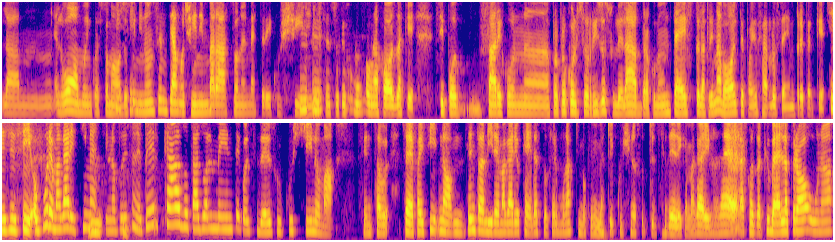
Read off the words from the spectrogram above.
la, mm, l'uomo in questo modo, sì, quindi non sentiamoci in imbarazzo nel mettere i cuscini, Mm-mm. nel senso che comunque è una cosa che si può fare con, uh, proprio col sorriso sulle labbra, come un test la prima volta e poi farlo sempre perché... Sì, sì, sì, oppure magari ti metti in una posizione per caso, casualmente, col sedere sul cuscino, ma senza, cioè, fai fi- no, senza dire magari ok, adesso fermo un attimo che mi metto il cuscino sotto il sedere, che magari non è la cosa più bella, però una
